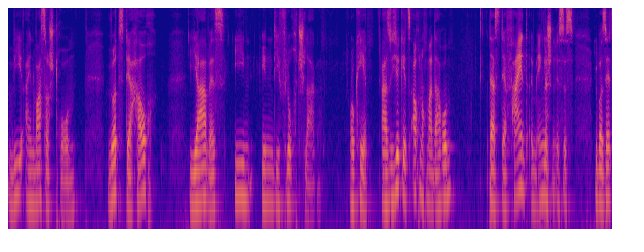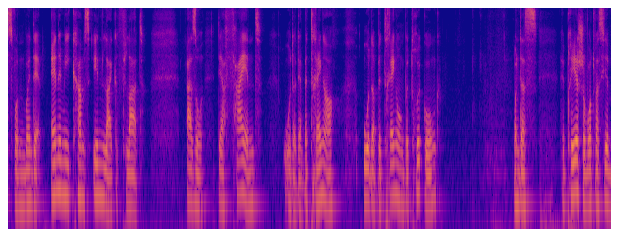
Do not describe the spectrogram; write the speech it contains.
wie ein Wasserstrom, wird der Hauch Jahwes ihn in die Flucht schlagen. Okay, also hier geht es auch nochmal darum, dass der Feind, im Englischen ist es übersetzt worden, when the enemy comes in like a flood. Also der Feind oder der Bedränger oder Bedrängung, Bedrückung. Und das hebräische Wort, was hier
